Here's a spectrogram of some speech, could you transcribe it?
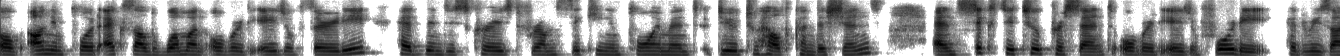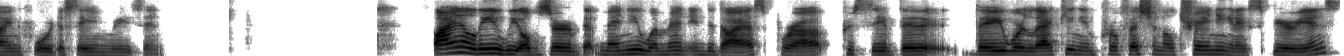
of unemployed exiled women over the age of 30 had been discouraged from seeking employment due to health conditions, and 62% over the age of 40 had resigned for the same reason. Finally, we observed that many women in the diaspora perceived that they were lacking in professional training and experience,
